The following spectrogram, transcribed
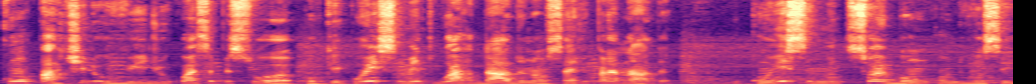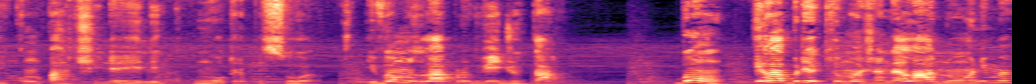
compartilhe o vídeo com essa pessoa, porque conhecimento guardado não serve para nada. O conhecimento só é bom quando você compartilha ele com outra pessoa. E vamos lá para o vídeo, tá? Bom, eu abri aqui uma janela anônima,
